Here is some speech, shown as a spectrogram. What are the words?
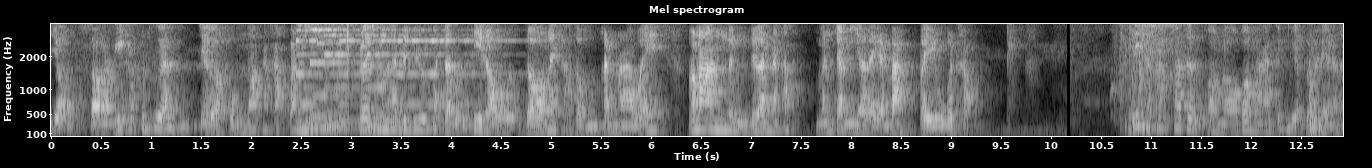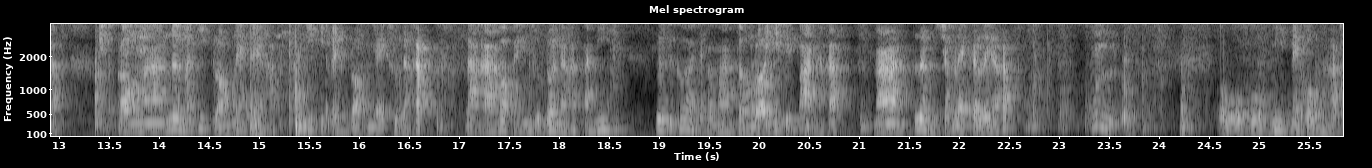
โยสวัสดีครับเพื่อนๆ เจอกับผมน็อตนะครับ วันนี้เราจะมารีวิวพัสดุที่เราดองได้สะสมกันมาไว้ ประมาณหนึ่งเดือนนะครับ มันจะมีอะไรกันบ้างไปดูกันครับ นี่นะครับพัสดุของเราก็มาถึงเรียบร้อยแล้วนะครับ เรามาเริ่มมาที่กล่องแรกเลยครับอันนี้ที่เป็นกล่องใหญ่สุดนะครับ ราคาก็แพงสุดด้วยนะครับ อันนี้รู้สึกว่าจะประมาณ 220 บาทนะครับ มาเริ่มชำแหละกันเลยนะครับโอ้โหมีดไม่คมนะครับ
